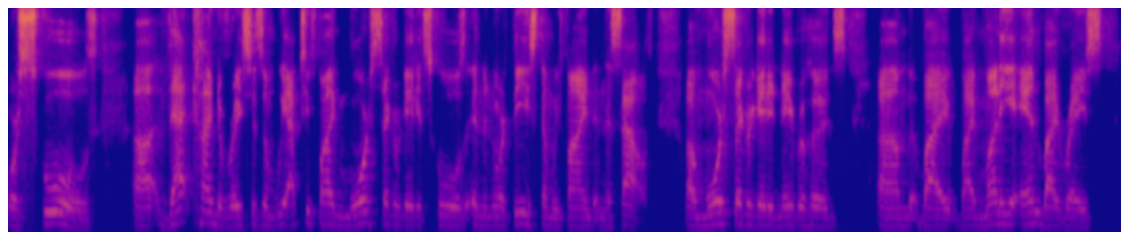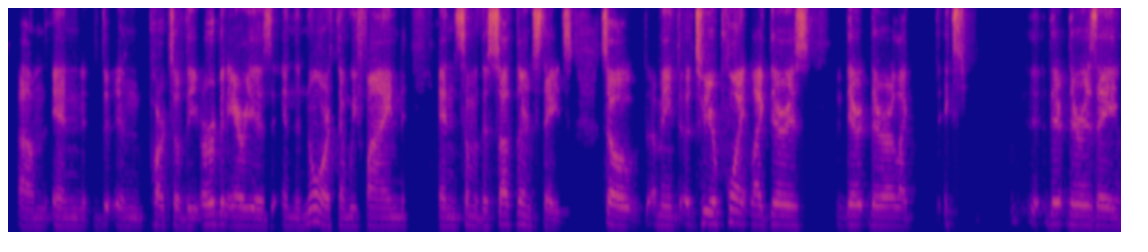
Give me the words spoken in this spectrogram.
or schools uh, that kind of racism, we actually find more segregated schools in the Northeast than we find in the South. Uh, more segregated neighborhoods um, by by money and by race. Um, in, in parts of the urban areas in the north than we find in some of the southern states. So, I mean, to your point, like there is there there are like there there is a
